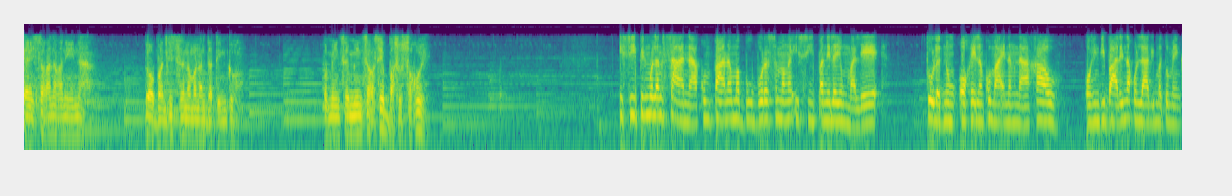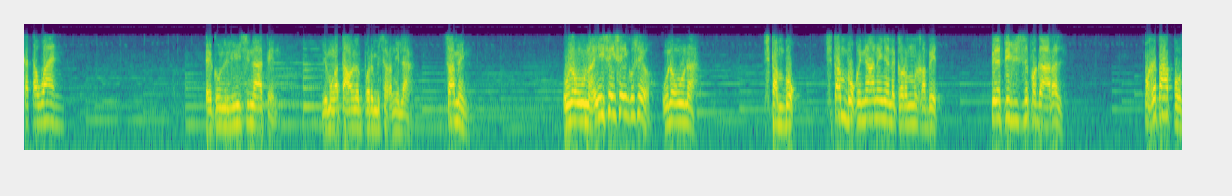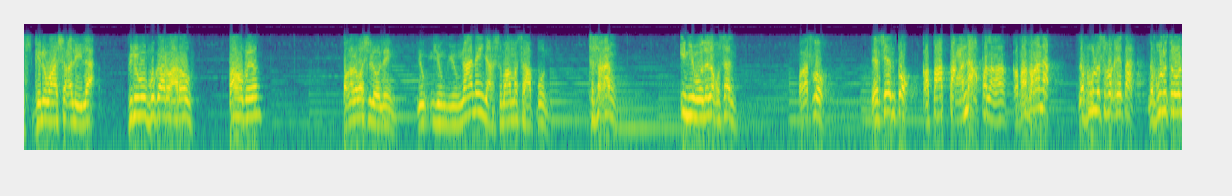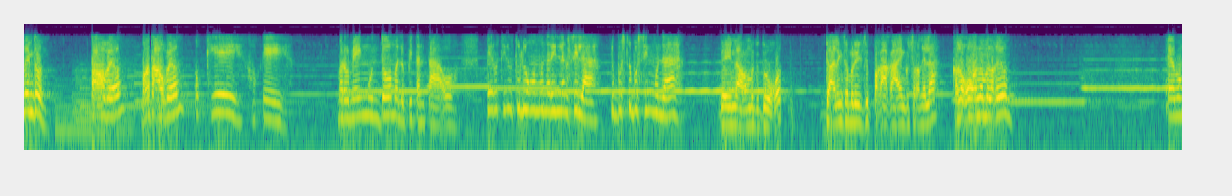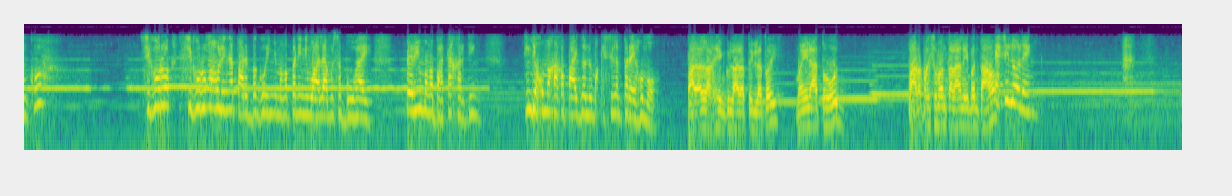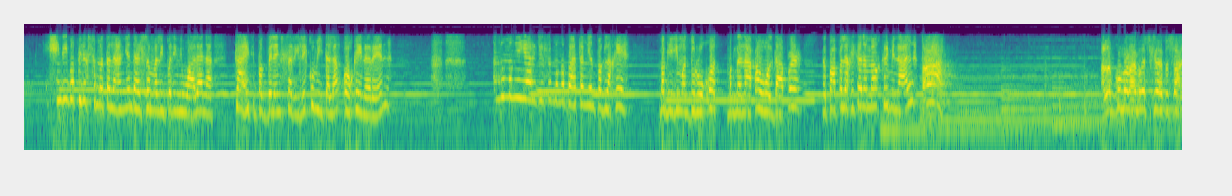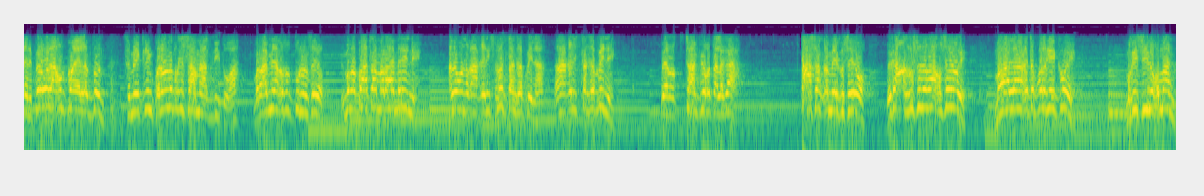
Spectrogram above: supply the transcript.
Pasensya ka na kanina. Dobandits na naman ang dating ko. Paminsan-minsan kasi basos ako eh. Isipin mo lang sana kung paano mabubura sa mga isipan nila yung mali. Tulad nung okay lang kumain ng nakaw. O hindi bali na kung lagi madumi ang katawan. Eh kung lilisin natin, yung mga tao nagparami sa kanila, sa amin. Unang-una, isa-isayin ko sa'yo. Unang-una, si Tambok. Si Tambok, yung nanay niya nagkaroon ng kabit. Pinatigil siya sa pag-aaral. Pagkatapos, ginawa siyang alila. Binububog araw-araw. Tama ba yun? Pangalawa si Loling. Yung, yung, yung nanay niya sumama sa hapon. Sa sakang. Iniwan na lang kung saan. Pangatlo, Antok. Kapapanganak pa lang ha. Kapapanganak. Nabulot sa makita. Nabulot si Loling doon. Tao ba yun? Mga tao ba yun? Okay, okay. Marumi ang mundo, malupit ang tao. Pero tinutulungan mo na rin lang sila. Lubos-lubosin mo na. Dahil na ako madudukot. Galing sa maliit yung pakakain ko sa kanila. Kalokohan na malaki yun. Ewan ko. Siguro, siguro nga huli na para baguhin yung mga paniniwala mo sa buhay. Pero yung mga bata, Carding, hindi ako makakapayag na lumaki silang pareho mo. Palalakihin ko lalatoy-latoy. May natuhod. Para pagsamantala ng ibang tao. Eh si Loleng, hindi ba pinagsamantalahan yan dahil sa maling paniniwala na kahit ipagbila yung sarili, kumita lang, okay na rin? Anong mangyayari dyan sa mga batang yan paglaki? Magiging mandurukot, magnanakaw, hold-upper, nagpapalaki ka ng mga kriminal? Tara! Alam ko marami ka sikreto sa akin, eh, pero wala akong pakialam doon. Sa maikling panahon na pagsasama natin dito, ha? Marami na katutunan sa'yo. Yung mga bata, marami rin, eh. Alam mo, nakakainis mo tanggapin, ha? Nakakainis tanggapin, eh. Pero champion ka talaga. Taas ang kamay ko sa'yo. Nagkakagusto na nga ako sa'yo, eh. Mahala kita palagay ko, eh. Maging sino ka man.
